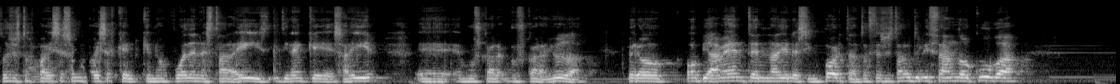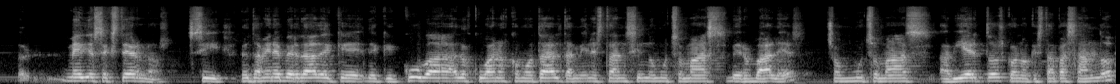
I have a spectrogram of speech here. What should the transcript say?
todos estos países son países que, que, no pueden estar ahí y tienen que salir eh, buscar, buscar ayuda. Pero obviamente nadie les importa, entonces están utilizando Cuba medios externos, sí, pero también es verdad de que, de que Cuba, los cubanos como tal, también están siendo mucho más verbales, son mucho más abiertos con lo que está pasando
